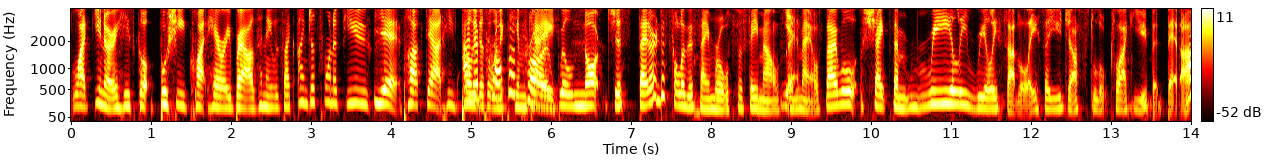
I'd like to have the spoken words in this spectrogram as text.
like you know he's got bushy, quite hairy brows, and he was like, I just want a few Yes. plucked out. He probably doesn't want a Kim pro K. will not just they don't just follow the same rules for females Yeah. and males. They will shape them really, really subtly so you just look like you but better.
